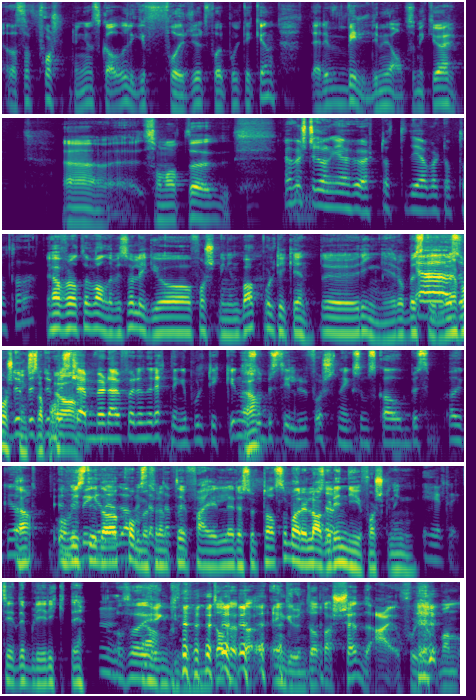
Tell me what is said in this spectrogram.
Altså Forskningen skal ligge forut for politikken. Det er det veldig mye annet som ikke gjør. Eh, sånn at eh, Det er første gang jeg har hørt at de har vært opptatt av det. Ja, for at Vanligvis så ligger jo forskningen bak politikken. Du ringer og bestiller ja, altså, du, forskningsrapport. du bestemmer deg for en retning i politikken, Ja. og så bestiller du forskning som skal Ja, og hvis de da kommer frem til feil resultat, så bare lager Så- de ny forskning til det blir riktig. Altså, en, grunn til at dette, en grunn til at det har skjedd, er jo fordi at man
